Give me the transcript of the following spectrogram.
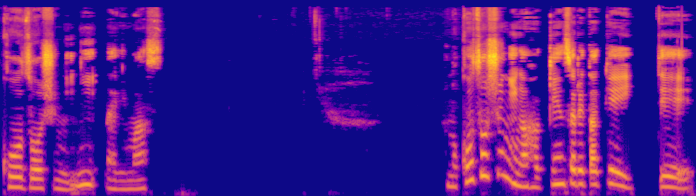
構造主義になります。あの構造主義が発見された経緯って、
